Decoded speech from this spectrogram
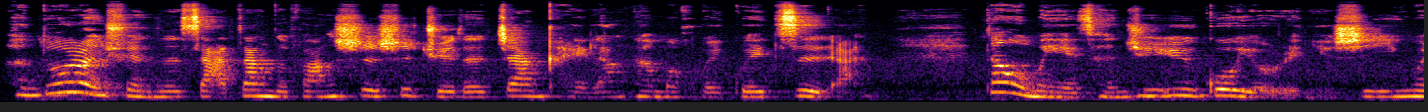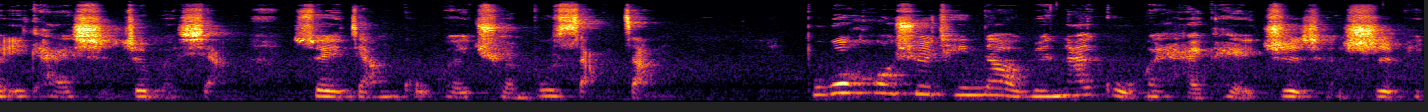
很多人选择撒葬的方式是觉得这样可以让他们回归自然，但我们也曾经遇过有人也是因为一开始这么想，所以将骨灰全部撒葬。不过后续听到原来骨灰还可以制成饰品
